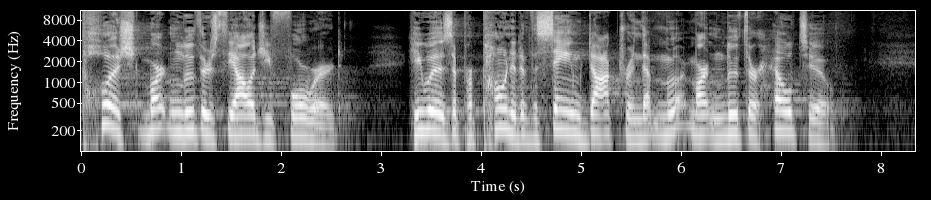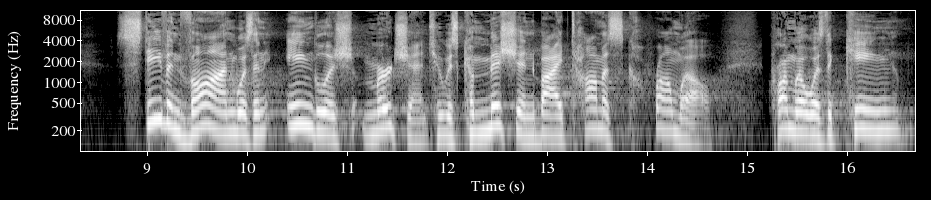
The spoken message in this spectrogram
pushed Martin Luther's theology forward. He was a proponent of the same doctrine that Martin Luther held to. Stephen Vaughan was an English merchant who was commissioned by Thomas Cromwell. Cromwell was the King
